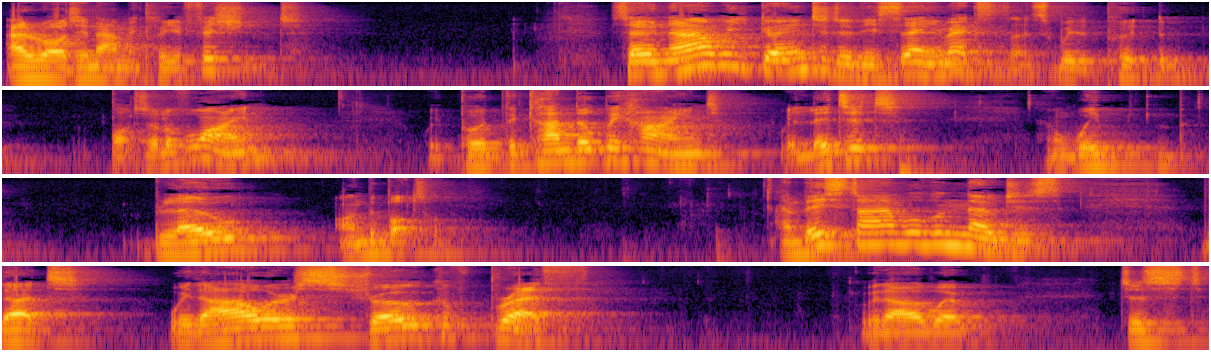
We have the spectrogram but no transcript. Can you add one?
aerodynamically efficient. So now we're going to do the same exercise. We put the bottle of wine, we put the candle behind, we lit it, and we blow on the bottle. And this time we will notice that with our stroke of breath, with our just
